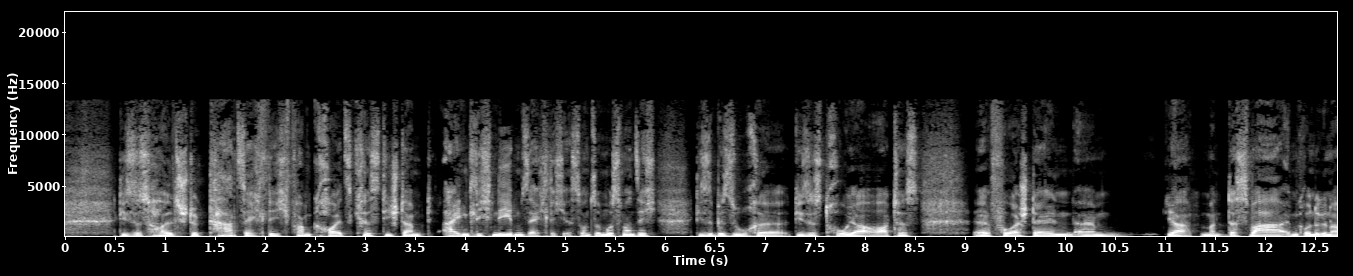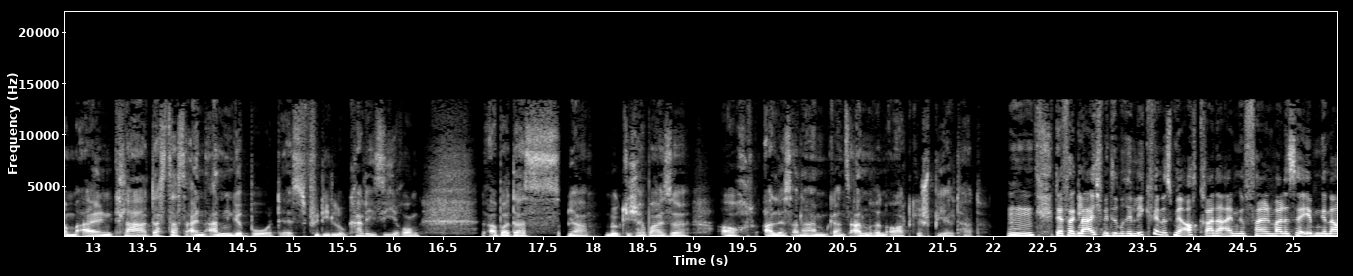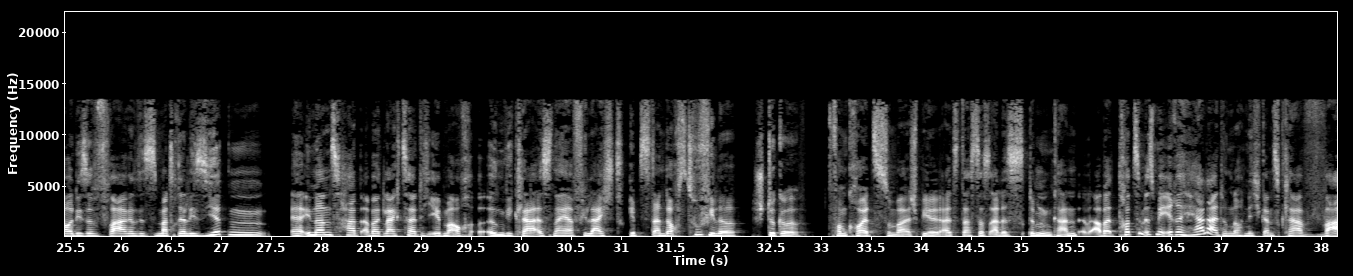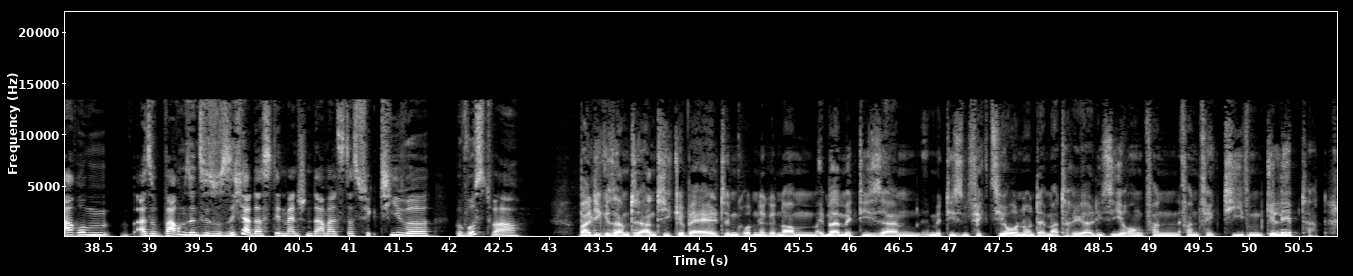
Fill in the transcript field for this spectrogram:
dieses Holzstück tatsächlich vom Kreuz Christi stammt, eigentlich nebensächlich ist. Und so muss man sich diese Besuche dieses Troja-Ortes äh, vorstellen. Ähm, ja, man, das war im Grunde genommen allen klar, dass das ein Angebot ist für die Lokalisierung, aber dass ja möglicherweise auch alles an einem ganz anderen Ort gespielt hat. Mhm. Der Vergleich mit den Reliquien ist mir auch gerade eingefallen, weil es ja eben genau diese Frage des materialisierten Erinnerns hat, aber gleichzeitig eben auch irgendwie klar ist, naja, vielleicht gibt's dann doch zu viele Stücke vom Kreuz zum Beispiel, als dass das alles stimmen kann. Aber trotzdem ist mir Ihre Herleitung noch nicht ganz klar. Warum, also warum sind Sie so sicher, dass den Menschen damals das Fiktive bewusst war? weil die gesamte antike Welt im Grunde genommen immer mit dieser, mit diesen Fiktionen und der Materialisierung von, von Fiktiven gelebt hat.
